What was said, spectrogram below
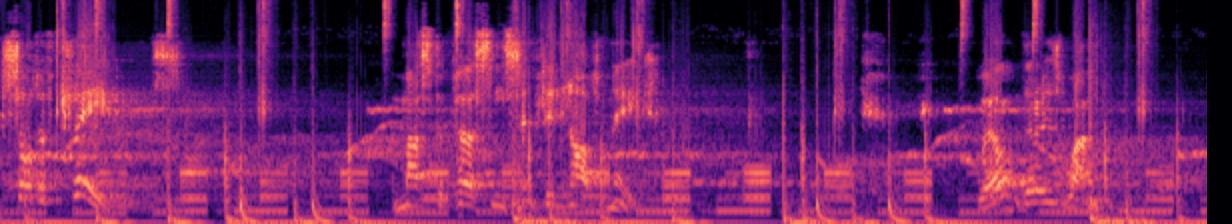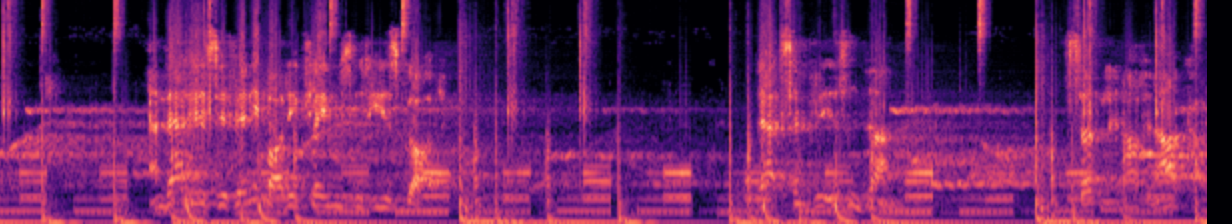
sort of claims must a person simply not make? Well, there is one. And that is if anybody claims that he is God. That simply isn't done. Certainly not in our culture,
